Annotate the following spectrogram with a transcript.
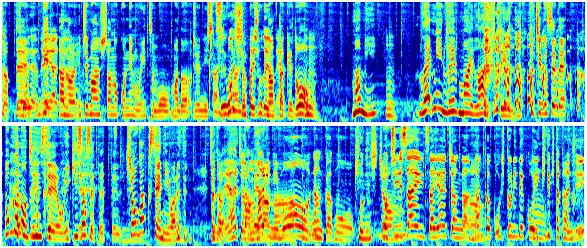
ちゃって、うだよねあの、うん。一番下の子にもいつもまだ12歳になったけど「うん。マミうん、Let me live my life っていうの口癖で僕の人生を生きさせてって小学生に言われてるだからややちゃんはあまりにともなんかもうもう小さいさややちゃんがうん。なんかこう一人でこううん。生きてきた感じ、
